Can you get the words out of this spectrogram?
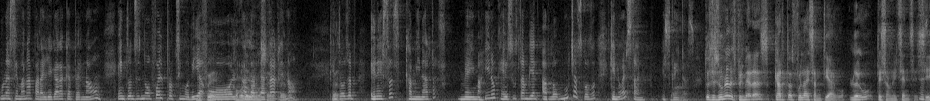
una semana para llegar a Capernaum. Entonces no fue el próximo día No fue o el- a la, tarde, claro. no. Claro. Entonces, en esas caminatas, me imagino que Jesús también habló muchas cosas que no están escritas. Entonces, una de las primeras cartas fue la de Santiago, luego tesalonicenses, Los ¿sí?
